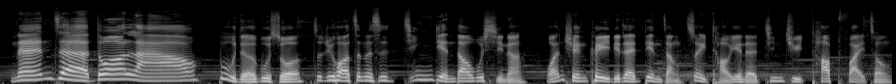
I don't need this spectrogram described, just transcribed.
“能者多劳”。不得不说，这句话真的是经典到不行啊！完全可以列在店长最讨厌的金句 Top Five 中。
